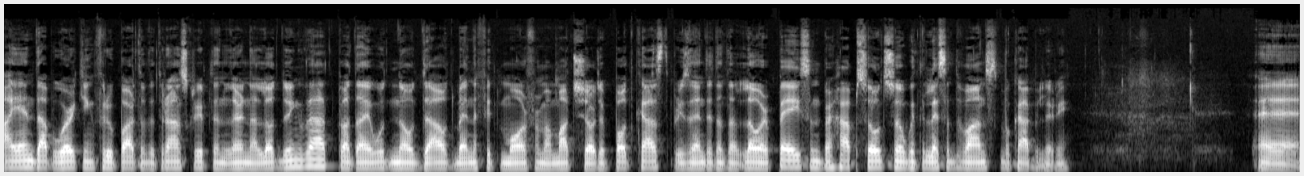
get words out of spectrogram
I end up working through part of the transcript and learn a lot doing that, but I would no doubt benefit more from a much shorter podcast presented at a lower pace and perhaps also with less advanced vocabulary. Uh,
